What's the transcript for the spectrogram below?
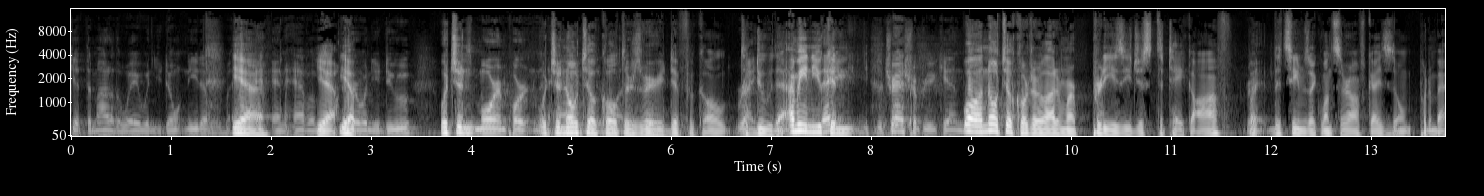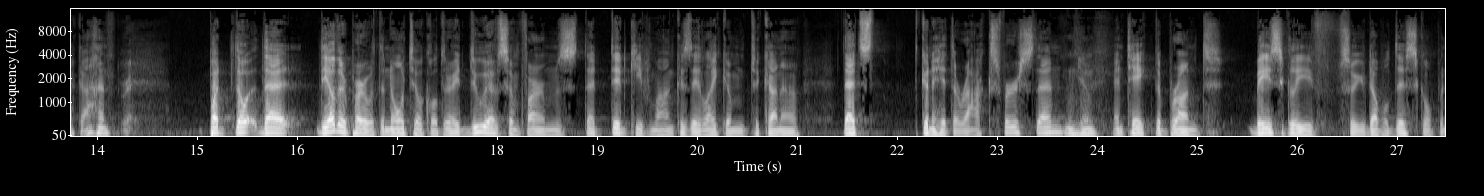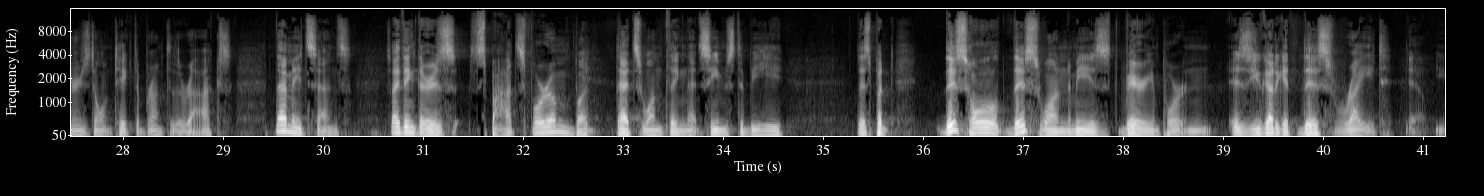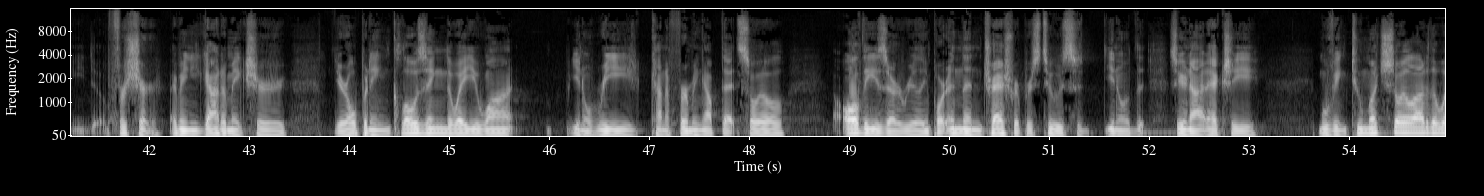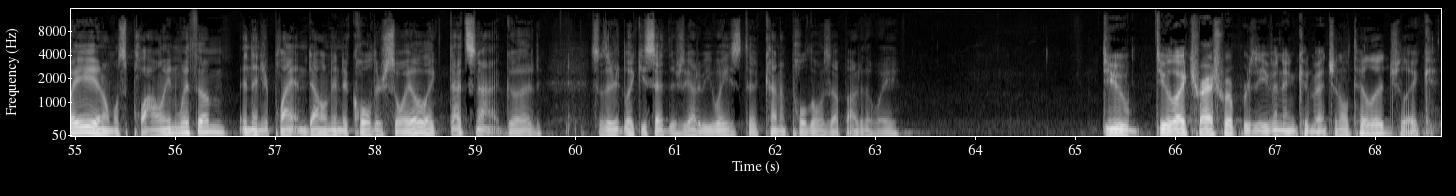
get them out of the way when you don't need them, Yeah. and, and have them Yeah. there Yep. when you do, Which is in- more important. Than Which a having no-till the coulter is very difficult to Right. do that. I mean, you That can. the trash whipper you can. Well, a no-till coulter, a lot of them are pretty easy just to take off, but Right. it seems like once they're off, guys don't put them back on. right. But th- that the other part with the no-till coulter, I do have some farms that did keep them on because they like them to kind of. That's going to hit the rocks first, then, mm-hmm. and take the brunt. Basically, f- so your double disc openers don't take the brunt of the rocks. That made sense. So I think there is spots for them, but that's one thing that seems to be this. But this whole this one to me is very important. Is you got to get this right Yeah. for sure. I mean, you got to make sure you're opening and closing the way you want. You know, re kind of firming up that soil. All these are really important, and then trash rippers too. So you know, the, so you're not actually moving too much soil out of the way and almost plowing with them, and then you're planting down into colder soil. Like that's not good. So there, like you said, there's got to be ways to kind of pull those up out of the way. Do you do you like trash whippers even in conventional tillage? Like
